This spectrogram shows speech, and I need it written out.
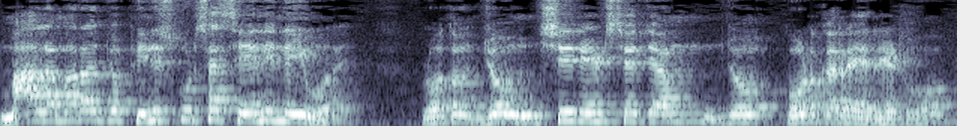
माल हमारा जो फिनिश गुड्स है सेल ही नहीं हो रहे। लो तो जो ऊँची रेट से जो हम, जो कोड कर रहे हैं रेट वो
